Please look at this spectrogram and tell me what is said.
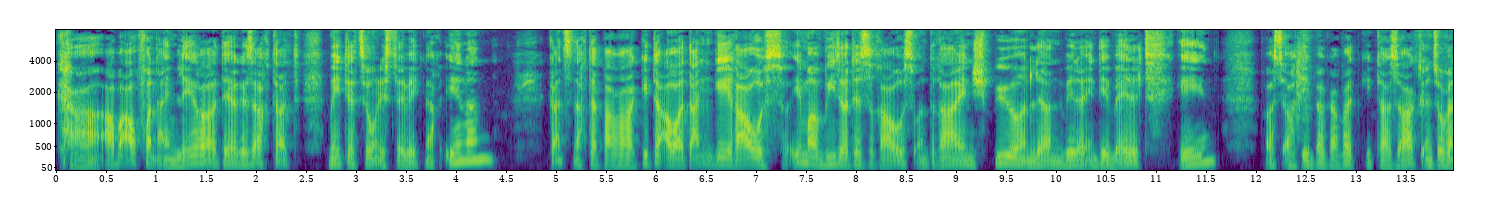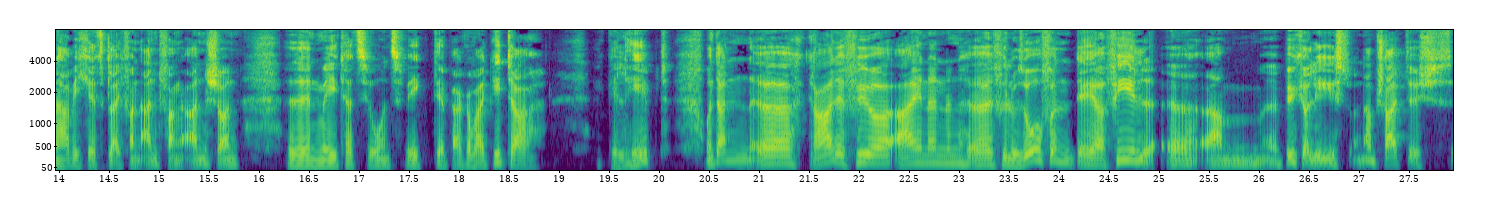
kam aber auch von einem Lehrer, der gesagt hat, Meditation ist der Weg nach innen, ganz nach der Bhagavad Gita, aber dann geh raus, immer wieder das raus und rein, spüren, lernen, wieder in die Welt gehen, was auch die Bhagavad Gita sagt. Insofern habe ich jetzt gleich von Anfang an schon den Meditationsweg der Bhagavad Gita gelebt. Und dann äh, gerade für einen äh, Philosophen, der viel äh, am Bücher liest und am Schreibtisch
